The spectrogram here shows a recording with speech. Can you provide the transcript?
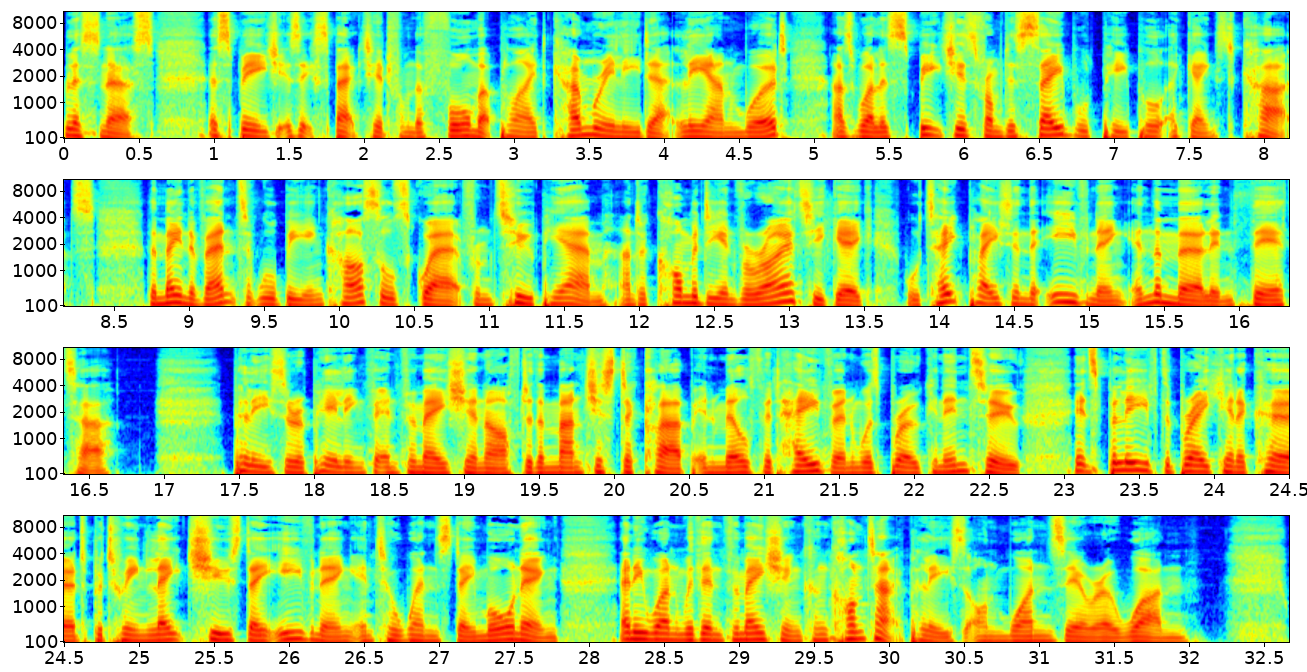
homelessness. A speech is expected from the former Plaid Cymru leader Leanne Wood, as well as speeches from disabled people against cuts. The main event will be in Castle Square from 2 pm, and a comedy and variety gig will take place in the evening in the Merlin Theatre. Police are appealing for information after the Manchester club in Milford Haven was broken into. It's believed the break in occurred between late Tuesday evening into Wednesday morning. Anyone with information can contact police on 101.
